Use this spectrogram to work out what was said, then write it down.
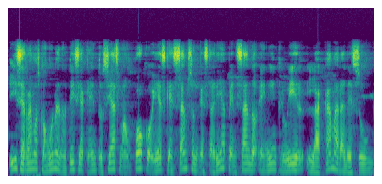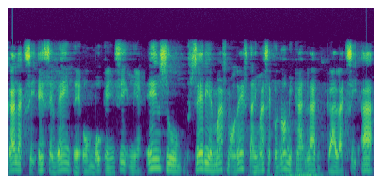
Y cerramos con una noticia que entusiasma un poco y es que Samsung estaría pensando en incluir la cámara de su Galaxy S20, un buque insignia, en su serie más modesta y más económica, la Galaxy A.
